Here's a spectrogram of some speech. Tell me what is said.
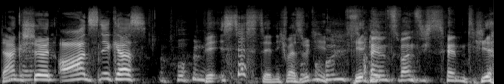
Dankeschön. Oh, ein Snickers. Wer ist das denn? Ich weiß wirklich. und Hier, hier, 22 Cent. hier,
